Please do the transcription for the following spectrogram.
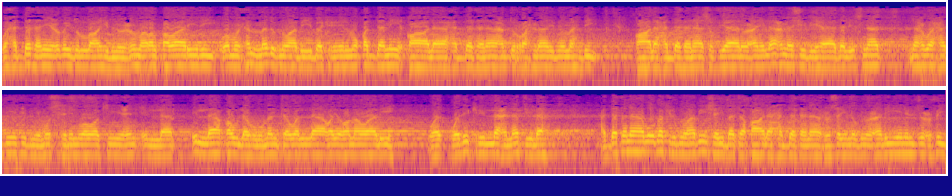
وحدثني عبيد الله بن عمر القواريري ومحمد بن أبي بكر المقدمي قال حدثنا عبد الرحمن بن مهدي قال حدثنا سفيان عن الأعمش بهذا الإسناد نحو حديث ابن مسهر ووكيع إلا, إلا قوله من تولى غير مواليه وذكر اللعنة له. حدثنا أبو بكر بن أبي شيبة قال حدثنا حسين بن علي الجعفي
